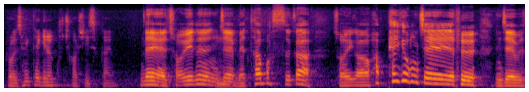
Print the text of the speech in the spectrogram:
그런 생태계를 구축할 수 있을까요? 네, 저희는 음. 이제 메타버스가 저희가 화폐 경제를 이제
